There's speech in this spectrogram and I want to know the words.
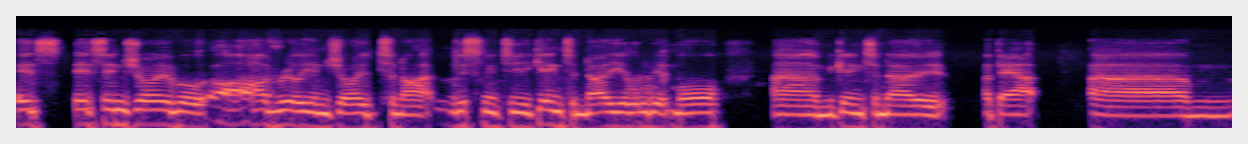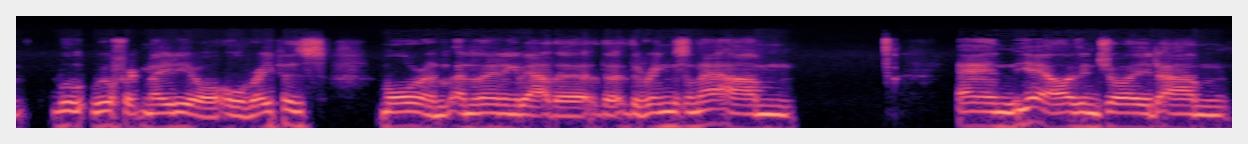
it's it's enjoyable. I- I've really enjoyed tonight listening to you, getting to know you a little bit more, um, getting to know about um, Wil- Wilfrick Media or, or Reapers more, and, and learning about the, the the rings and that. Um, and yeah, I've enjoyed um,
